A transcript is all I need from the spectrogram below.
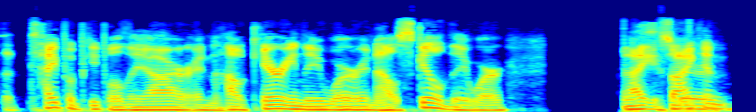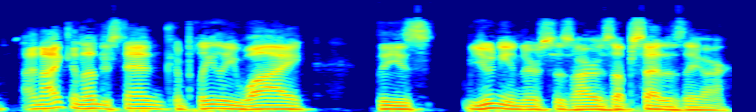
the type of people they are and how caring they were and how skilled they were. And I so I can and I can understand completely why these union nurses are as upset as they are.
